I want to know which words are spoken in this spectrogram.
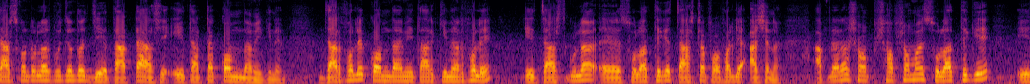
চার্জ কন্ট্রোলার পর্যন্ত যে তারটা আসে, এই তারটা কম দামে কিনেন। যার ফলে কম দামি তার কেনার ফলে এই চার্জগুলো সোলার থেকে চার্জটা প্রপারলি আসে না। আপনারা সব সবসময় সোলার থেকে এই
